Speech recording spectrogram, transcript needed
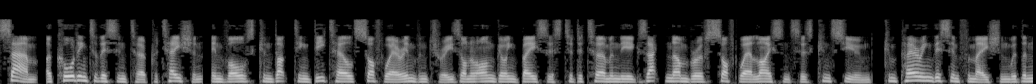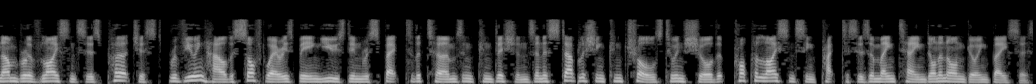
SAM, according to this interpretation, involves conducting detailed software inventories on an ongoing basis to determine the exact number of software licenses consumed, comparing this information with the number of licenses purchased, reviewing how the software is being used in respect to the terms and conditions and establishing controls to ensure that proper licensing practices are maintained on an ongoing basis.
